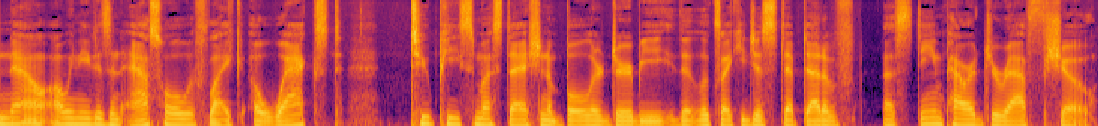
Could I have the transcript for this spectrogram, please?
now all we need is an asshole with like a waxed two piece mustache and a bowler derby that looks like he just stepped out of a steam powered giraffe show.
